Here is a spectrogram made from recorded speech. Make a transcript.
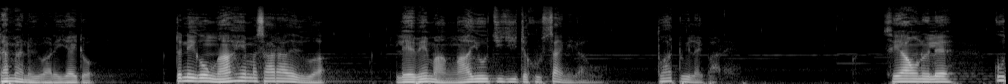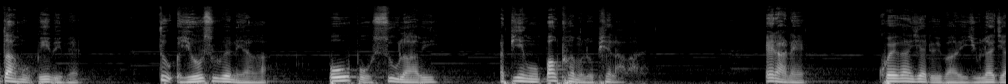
ဓာတ်မှန်တွေပါတွေရိုက်တော့တဏီကုံငါးဟင်းမစားထားတဲ့သူကလေပင်မှာငါးရိုးကြီးကြီးတစ်ခုစိုက်နေတာကိုသွားတွေးလိုက်ပါတယ်ဆရာဝန်တွေလည်းကုသမှုပေးပေမဲ့သူ့အယိုးစူးတဲ့နေရာကပိုးပိုဆူလာပြီးအပြင်ကိုပေါက်ထွက်မလို့ဖြစ်လာပါတယ်အဲ့ဒါနဲ့ခွဲကန်းရက်တွေပါယူလိုက်ကြ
